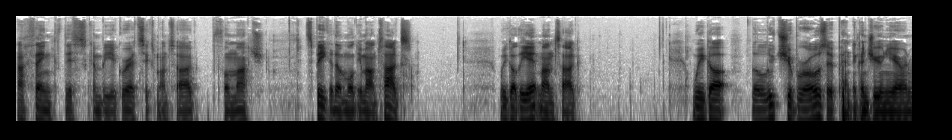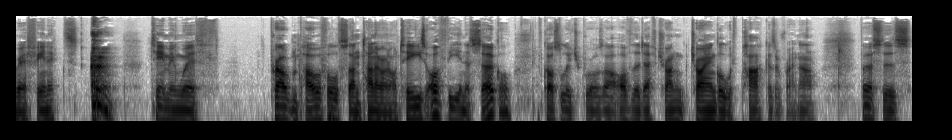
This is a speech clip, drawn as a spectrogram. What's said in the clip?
I think this can be a great six man tag for match. Speaking of multi man tags, we got the eight man tag. We got the Lucha Bros of Pentagon Jr. and Rey Fenix, teaming with Proud and Powerful Santana and Ortiz of the Inner Circle. Of course, the Lucha Bros are of the Death tri- Triangle with PAC as of right now, versus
